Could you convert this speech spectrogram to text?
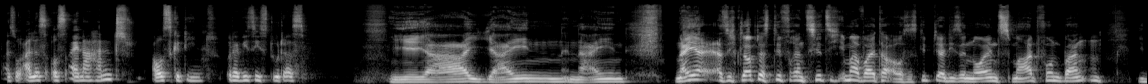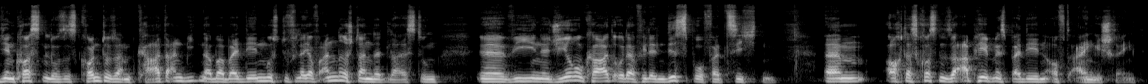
also alles aus einer Hand ausgedient. Oder wie siehst du das? Ja, jein, nein. Naja, also ich glaube, das differenziert sich immer weiter aus. Es gibt ja diese neuen Smartphone-Banken, die dir ein kostenloses Konto samt Karte anbieten, aber bei denen musst du vielleicht auf andere Standardleistungen äh, wie eine Girokarte oder vielleicht ein Dispo verzichten. Ähm, auch das kostenlose Abheben ist bei denen oft eingeschränkt.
